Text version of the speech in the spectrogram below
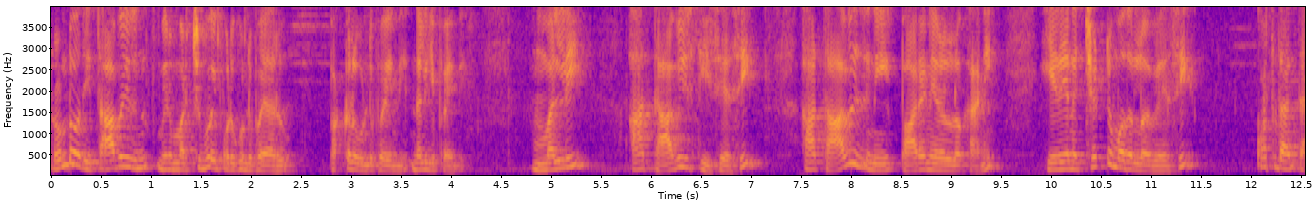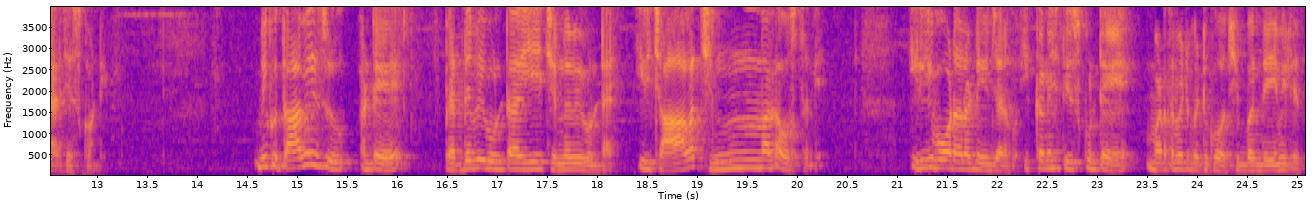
రెండోది తాబేజ్ మీరు మర్చిపోయి పడుకుండిపోయారు. పక్కలో ఉండిపోయింది నలిగిపోయింది. మళ్ళీ ఆ తావీజ్ తీసేసి ఆ తావీజ్ని పారే నీళ్ళల్లో కానీ ఏదైనా చెట్టు మొదల్లో వేసి కొత్త దాన్ని తయారు చేసుకోండి. మీకు తావేజు అంటే పెద్దవి ఉంటాయి చిన్నవి ఉంటాయి. ఇది చాలా చిన్నగా వస్తుంది. ఇరిగిపోవడాలంటే ఏం జరగదు ఇక్కడి నుంచి తీసుకుంటే మడత పెట్టి పెట్టుకోవచ్చు. ఇబ్బంది ఏమీ లేదు.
